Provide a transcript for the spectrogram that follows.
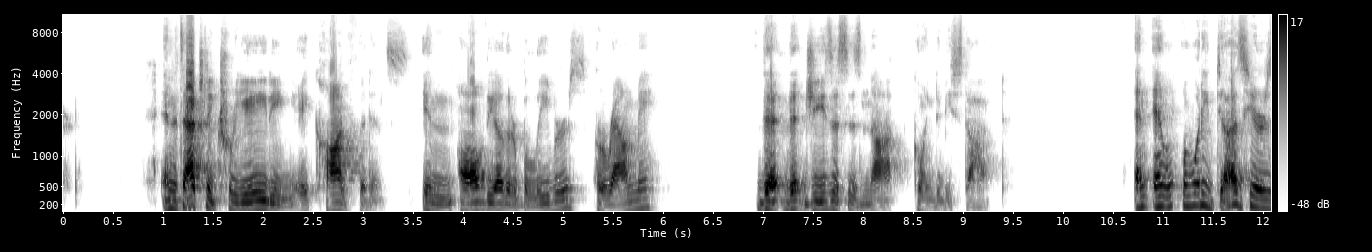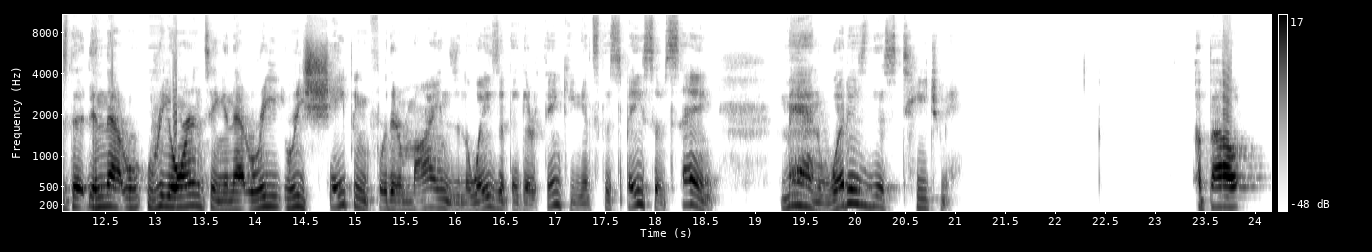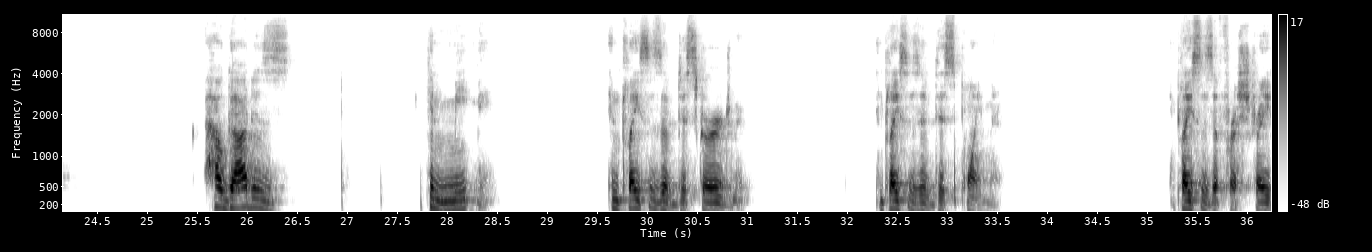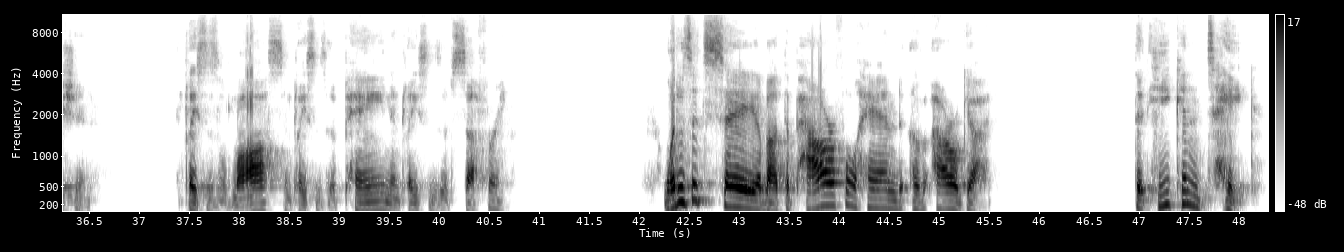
And it's actually creating a confidence in all the other believers around me that, that Jesus is not going to be stopped. And, and what he does here is that in that reorienting and that re, reshaping for their minds and the ways that they're thinking, it's the space of saying, man, what does this teach me? About how God is can meet me in places of discouragement, in places of disappointment, in places of frustration, in places of loss, in places of pain, in places of suffering. What does it say about the powerful hand of our God that He can take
